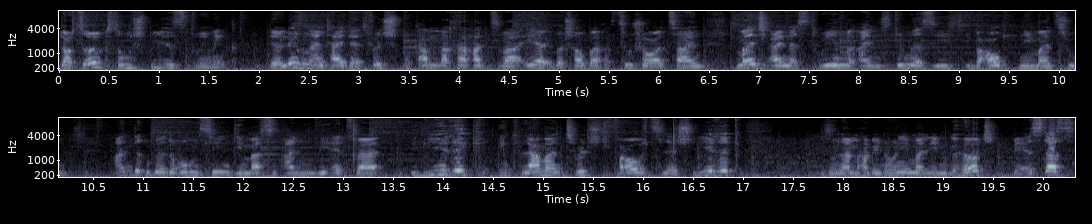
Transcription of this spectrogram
Doch zurück zum Spielstreaming. Der Löwenanteil der Twitch-Programmmacher hat zwar eher überschaubare Zuschauerzahlen, manch einer Stream, einen Streamer sieht überhaupt niemand zu. Andere wiederum sehen die Massen an, wie etwa Lyrik in Klammern Twitch TV slash Lyrik. Diesen Namen habe ich noch nie in meinem Leben gehört. Wer ist das?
